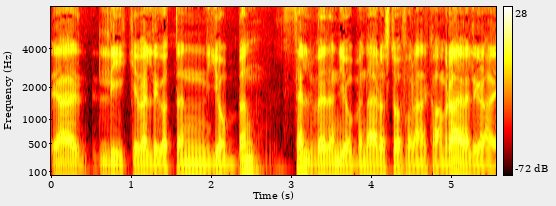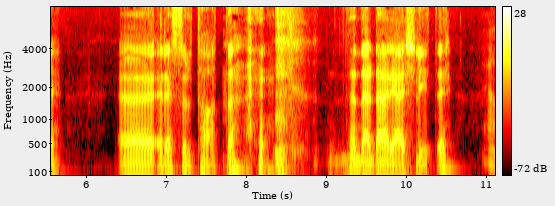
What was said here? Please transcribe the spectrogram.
Jeg liker veldig godt den jobben. Selve den jobben der å stå foran et kamera er jeg veldig glad i. Eh, resultatet Det er der jeg sliter. Ja.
